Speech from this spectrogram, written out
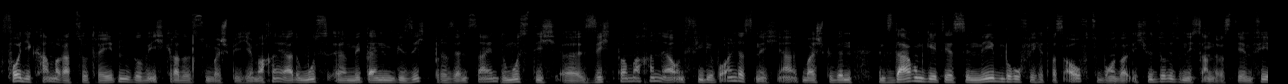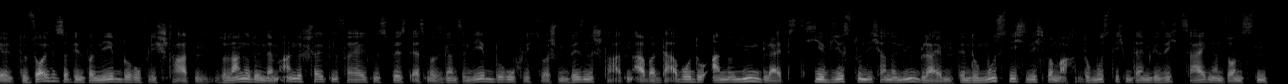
vor die Kamera zu treten, so wie ich gerade das zum Beispiel hier mache. Ja, du musst äh, mit deinem Gesicht präsent sein. Du musst dich äh, sichtbar machen. Ja, und viele wollen das nicht. Ja. Zum Beispiel, wenn es darum geht, jetzt nebenberuflich etwas aufzubauen, weil ich würde sowieso nichts anderes dir empfehlen. Du solltest auf jeden Fall nebenberuflich starten. Solange du in deinem Angestelltenverhältnis bist, erstmal das Ganze nebenberuflich zu Ein Business starten, aber da, wo du anonym bleibst, hier wirst du nicht anonym bleiben, denn du musst dich sichtbar machen, du musst dich mit deinem Gesicht zeigen, ansonsten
